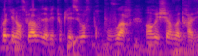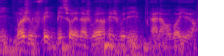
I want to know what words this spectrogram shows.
Quoi qu'il en soit, vous avez toutes les sources pour pouvoir enrichir votre avis. Moi, je vous fais une bise sur les nageoires et je vous dis à la revoyeur.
